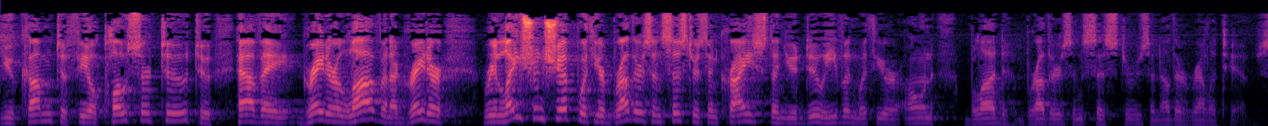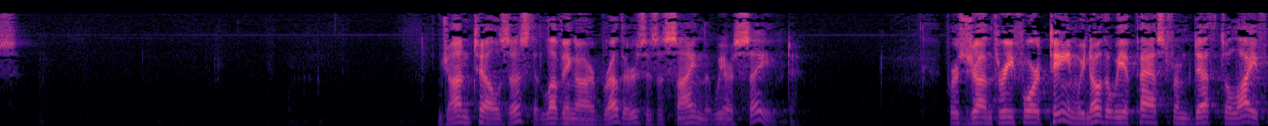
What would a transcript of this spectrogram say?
You come to feel closer to, to have a greater love and a greater relationship with your brothers and sisters in Christ than you do even with your own blood brothers and sisters and other relatives. John tells us that loving our brothers is a sign that we are saved. 1 John 3:14 we know that we have passed from death to life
